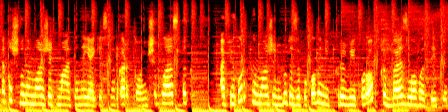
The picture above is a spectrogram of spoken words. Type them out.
Також вони можуть мати неякісний картон чи пластик, а фігурки можуть бути запаковані в криві коробки без логотипів.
